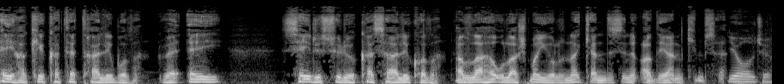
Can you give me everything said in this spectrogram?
Ey hakikate talip olan ve ey seyri sülüka salik olan, Allah'a ulaşma yoluna kendisini adayan kimse. Yolcu.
